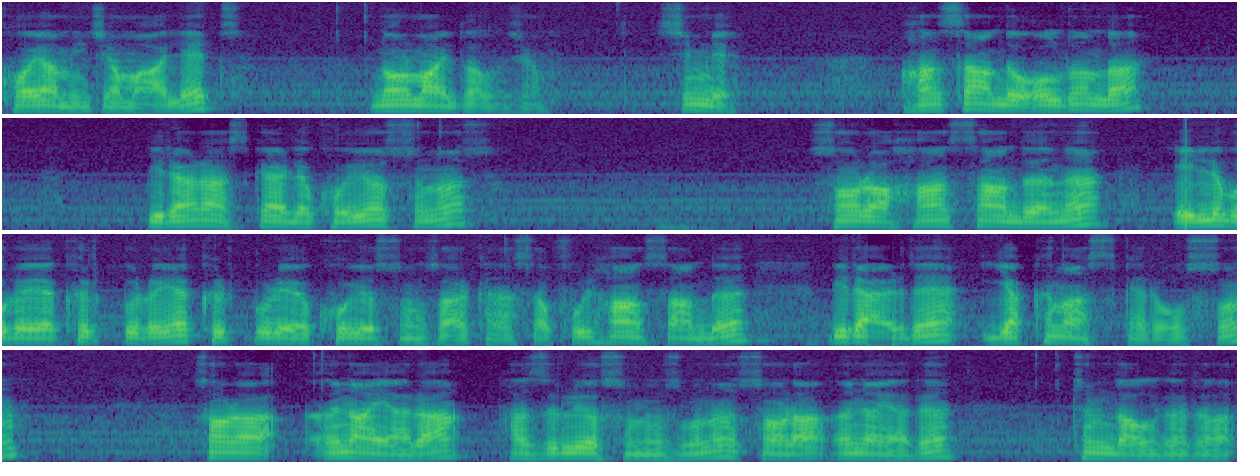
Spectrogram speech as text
koyamayacağım alet. Normalde alacağım. Şimdi Hansan'da olduğunda birer askerle koyuyorsunuz. Sonra Han sandığını 50 buraya 40 buraya 40 buraya koyuyorsunuz arkadaşlar. Full Han sandığı birer de yakın asker olsun. Sonra ön ayara hazırlıyorsunuz bunu. Sonra ön ayarı tüm dalgalara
